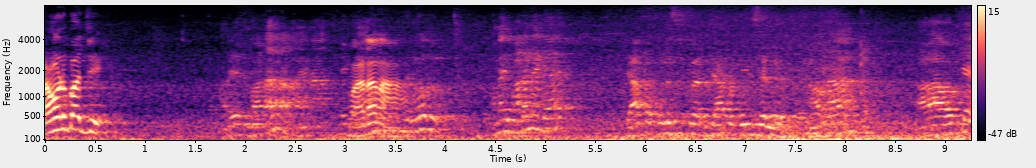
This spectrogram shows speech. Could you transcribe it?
రౌండ్ బజ్జి. వడనా ఓకే.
